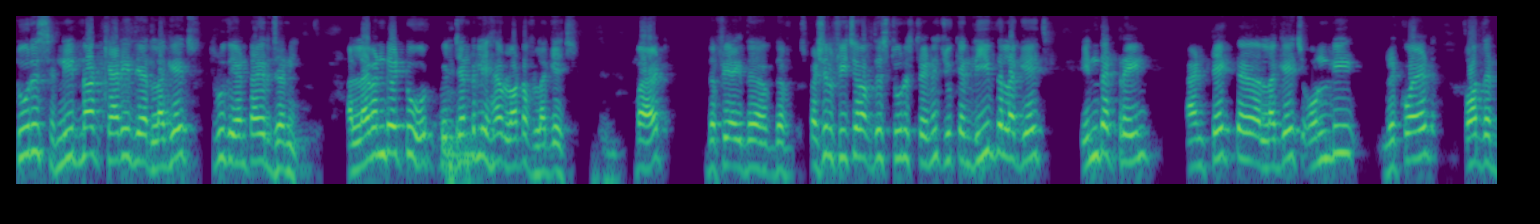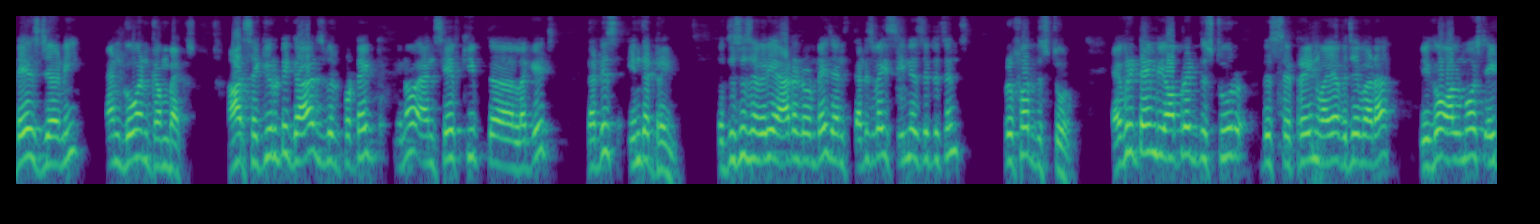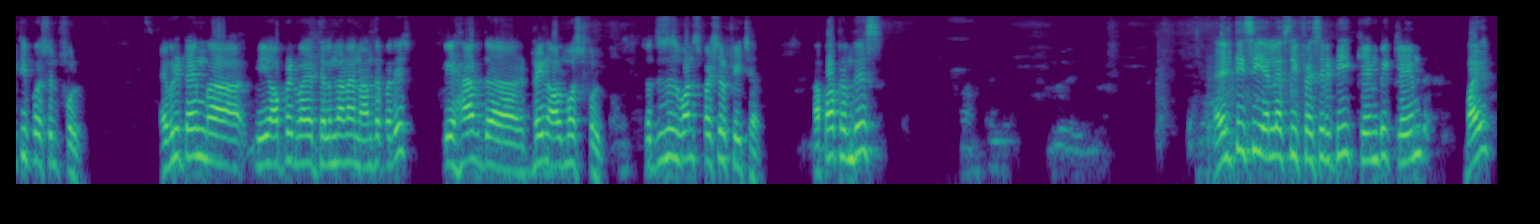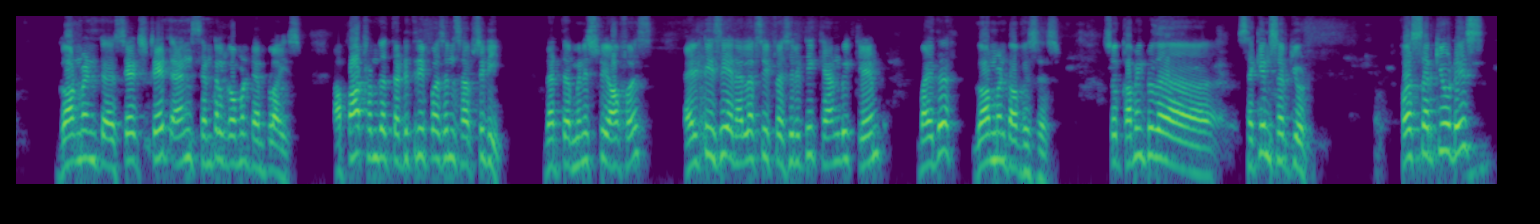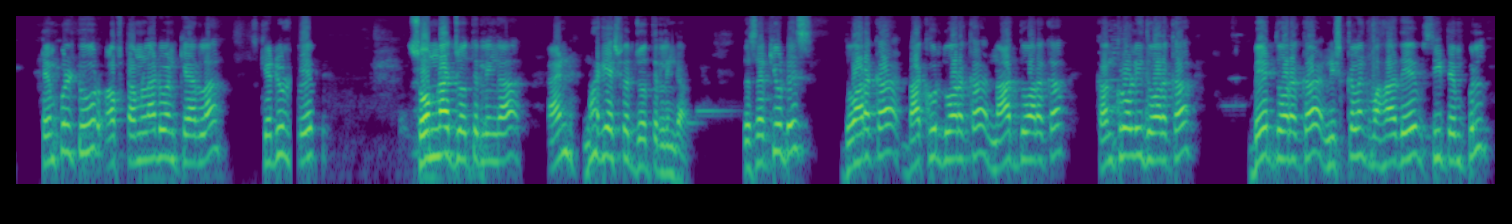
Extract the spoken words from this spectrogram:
tourists need not carry their luggage through the entire journey. A 11 day tour will generally have a lot of luggage, but the, the the special feature of this tourist train is you can leave the luggage in the train and take the luggage only required for the day's journey and go and come back. Our security guards will protect, you know, and safe keep the luggage that is in the train. So this is a very added advantage, and that is why senior citizens prefer this tour. Every time we operate this tour, this train via Vijayawada, we go almost 80% full. Every time uh, we operate via Telangana and Andhra Pradesh, we have the train almost full. So this is one special feature. Apart from this, LTC LFC facility can be claimed by government, uh, state, state and central government employees. Apart from the 33% subsidy that the ministry offers, LTC and LFC facility can be claimed by the government officers. So coming to the second circuit, first circuit is temple tour of Tamil Nadu and Kerala, scheduled to Somnath Jyotirlinga and Nageshwar Jyotirlinga. The circuit is Dwaraka, Dakur Dwaraka, Nath Dwaraka, Kankroli Dwaraka, Bet Dwaraka, Nishkalank Mahadev Sea Temple,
